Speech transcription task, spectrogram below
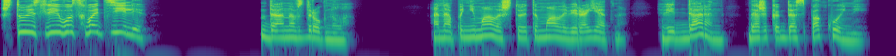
«Что, если его схватили?» Да, она вздрогнула. Она понимала, что это маловероятно, ведь Даррен, даже когда спокойный,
